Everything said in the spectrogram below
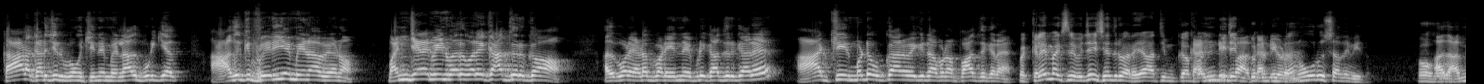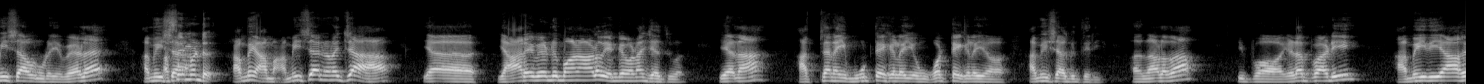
காலை கடிச்சிட்டு போங்க சின்ன மீன் அது பிடிக்காது. அதுக்கு பெரிய மீனாக வேணும். வஞ்சர மீன் வரும் வரை காத்திருக்கும். அதுபோல் எடப்பாடி என்ன எப்படி காத்திருக்காரு? ஆட்சியில் மட்டும் உட்கார வைக்கிட்டு அப்புறம் நான் பார்த்துக்கிறேன். இப்ப கிளைமேக்ஸ்ல விஜய் சேர்ந்துருவாரு அதிமுக கண்டிப்பா பிஜேபி கூட்டணியோட? கண்டிப்பா. நூறு சதவீதம். அது அமித்ஷாவினுடைய வேலை. அமித்ஷா அமை ஆமாம் அமித்ஷா நினச்சா யாரை வேண்டுமானாலும் எங்கே வேணால் சேர்த்துவார். ஏன்னா அத்தனை மூட்டைகளையும் ஓட்டைகளையும் அமித்ஷாவுக்கு தெரியும். அதனால தான் இப்போ எடப்பாடி அமைதியாக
